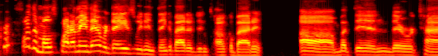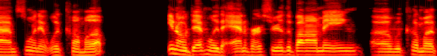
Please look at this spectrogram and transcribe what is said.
for the most part. I mean, there were days we didn't think about it, didn't talk about it. Uh, but then there were times when it would come up you know, definitely the anniversary of the bombing uh, would come up,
